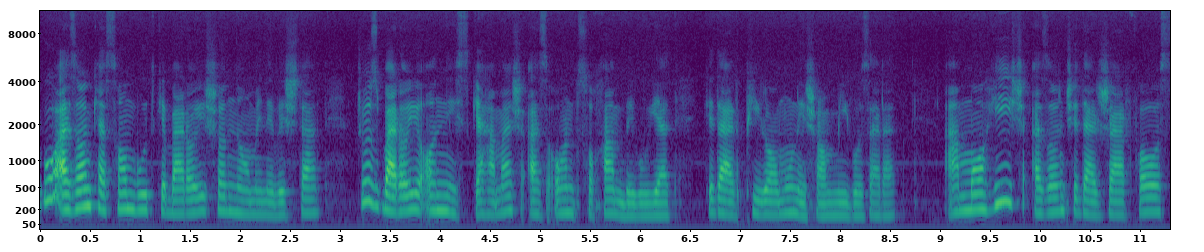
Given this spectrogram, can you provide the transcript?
او از آن کسان بود که برایشان نامه نوشتند جز برای آن نیست که همش از آن سخن بگوید که در پیرامونشان میگذرد. اما هیچ از آنچه در ژرفاست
